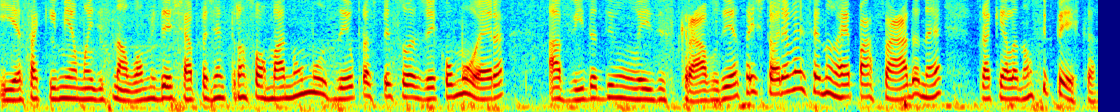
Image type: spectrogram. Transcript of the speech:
E essa aqui minha mãe disse, não, vamos deixar para a gente transformar num museu para as pessoas verem como era a vida de um ex-escravo. E essa história vai sendo repassada, né? Para que ela não se perca.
